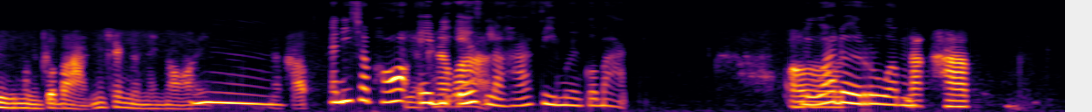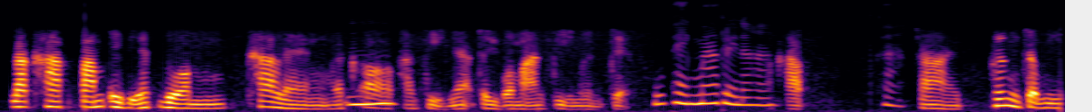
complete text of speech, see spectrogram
สี่หมื่นกว่าบาทไม่ใช่เงินน้อยนะครับ อันนี้เฉพาะ ABS เหรอคะสี่หมื่นกว่าบาท หรือว่าโดยรวมราคาราคาปั๊ม ABS รวมค่าแรงแล้วก็ภาษีเนี่ยจะอยู่ประมาณสี่หมื่นเจ็ดแพงมากเลยนะคะครับ ใช่ เพิ่งจะมี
